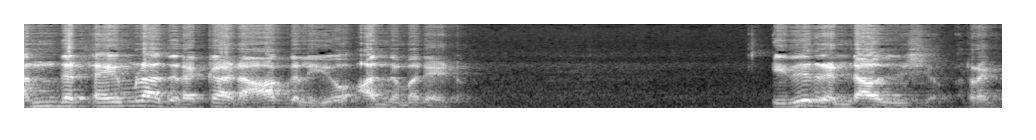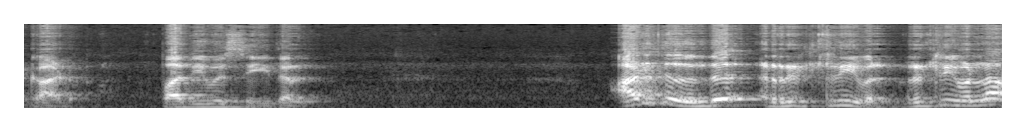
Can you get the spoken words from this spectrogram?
அந்த டைம்ல அது ரெக்கார்டு ஆகலையோ அந்த மாதிரி ஆயிடும். இது ரெண்டாவது விஷயம் ரெக்கார்டு பதிவு செய்தல். அடுத்தது வந்து ரிட்ரீவல் ரிட்ரீவல்னா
